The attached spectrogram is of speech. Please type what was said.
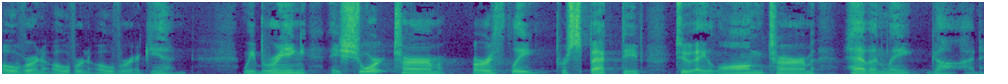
over and over and over again. We bring a short term earthly perspective to a long term heavenly God.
